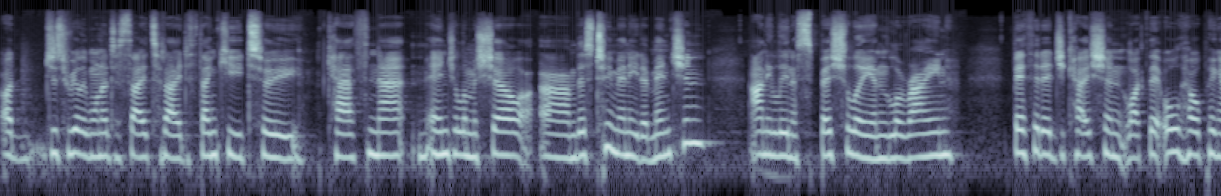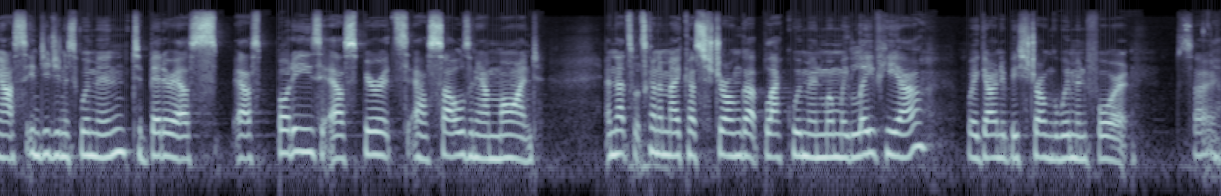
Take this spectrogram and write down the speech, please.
I just really wanted to say today to thank you to Kath, Nat, Angela, Michelle. Um, there's too many to mention. Arnie Lynn especially and Lorraine, Beth at Education. Like they're all helping us Indigenous women to better our our bodies, our spirits, our souls, and our mind. And that's what's going to make us stronger Black women when we leave here. we're going to be stronger women for it. So. Yeah,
